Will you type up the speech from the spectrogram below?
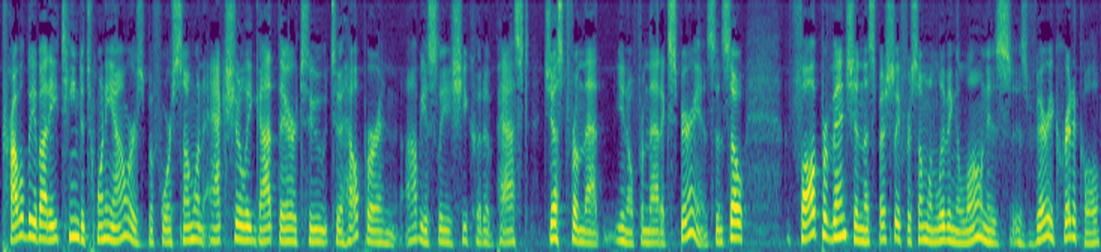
probably about 18 to 20 hours before someone actually got there to to help her and obviously she could have passed just from that, you know, from that experience. And so fall prevention, especially for someone living alone, is is very critical.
